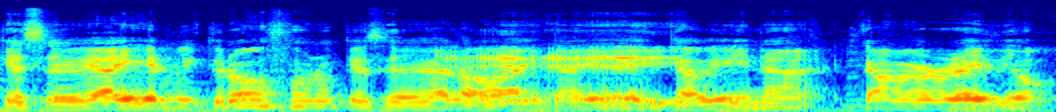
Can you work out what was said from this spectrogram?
Que se vea ahí el micrófono, que se vea la vaina ahí en cabina, Camel Radio.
